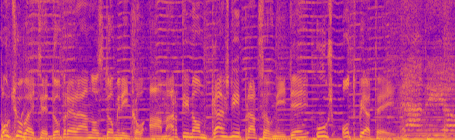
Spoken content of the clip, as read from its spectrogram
Počúvajte Dobré ráno s Dominikou a Martinom každý pracovný deň už od 5. Radio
